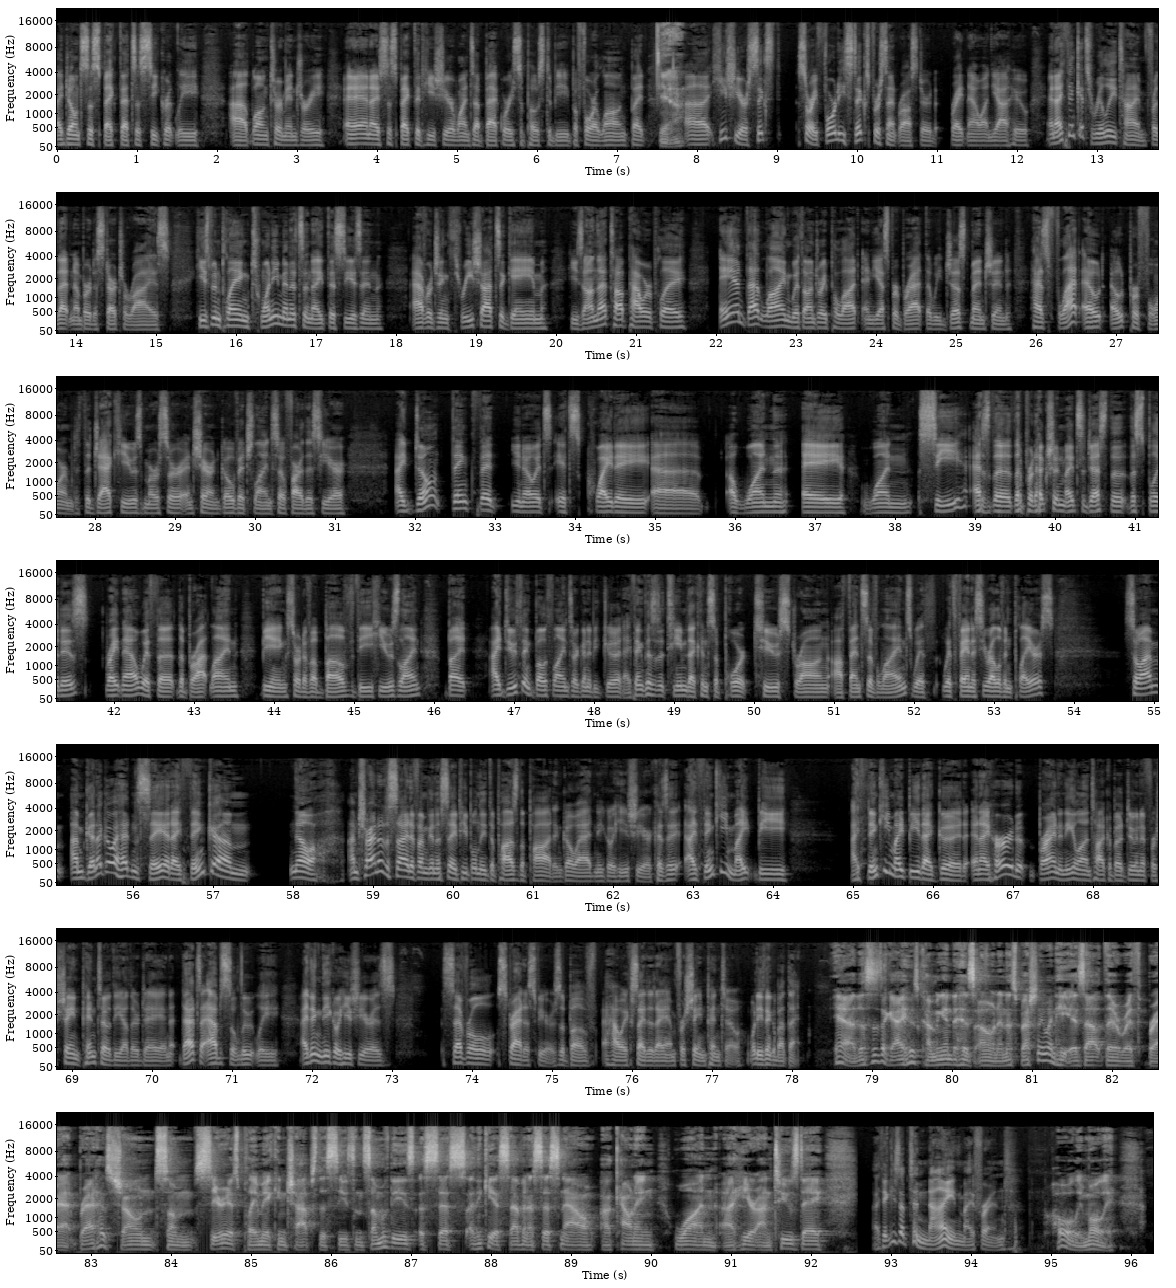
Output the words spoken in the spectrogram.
I don't suspect that's a secretly uh, long term injury, and, and, I suspect that Hischier winds up back where he's supposed to be before long. But yeah, uh, Hischier six sorry, 46% rostered right now on Yahoo. And I think it's really time for that number to start to rise. He's been playing 20 minutes a night this season, averaging three shots a game. He's on that top power play. And that line with Ondrej Palat and Jesper Bratt that we just mentioned has flat out outperformed the Jack Hughes, Mercer, and Sharangovich line so far this year. I don't think that, you know, it's it's quite a uh, a one A one C as the the production might suggest the the split is right now with the the Bratt line being sort of above the Hughes line, but I do think both lines are going to be good. I think this is a team that can support two strong offensive lines with with fantasy relevant players. So I'm I'm gonna go ahead and say it. I think um no, I'm trying to decide if I'm going to say people need to pause the pod and go add Nico Hischier because I think he might be I think he might be that good. And I heard Brian and Elon talk about doing it for Shane Pinto the other day. And that's absolutely, I think Nico Hischier is several stratospheres above how excited I am for Shane Pinto. What do you think about that? Yeah, this is a guy who's coming into his own, and especially when he is out there with Bratt. Bratt has shown some serious playmaking chops this season. Some of these assists, I think he has seven assists now, uh, counting one uh, here on Tuesday. I think he's up to nine, my friend. Holy moly.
